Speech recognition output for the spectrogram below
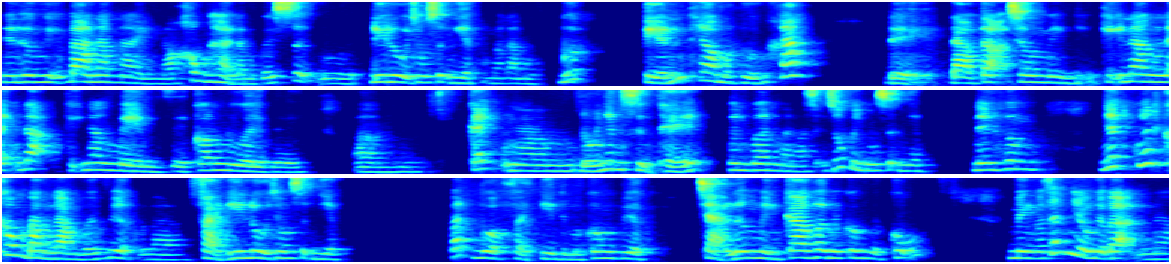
Nên Hương nghĩ 3 năm này nó không hẳn là một cái sự đi lùi trong sự nghiệp mà là một bước tiến theo một hướng khác để đào tạo cho mình những kỹ năng lãnh đạo kỹ năng mềm về con người về um, cách um, đối nhân xử thế vân vân mà nó sẽ giúp mình trong sự nghiệp. Nên hương nhất quyết không bằng lòng với việc là phải đi lùi trong sự nghiệp bắt buộc phải tìm được một công việc trả lương mình cao hơn cái công việc cũ mình có rất nhiều người bạn à,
